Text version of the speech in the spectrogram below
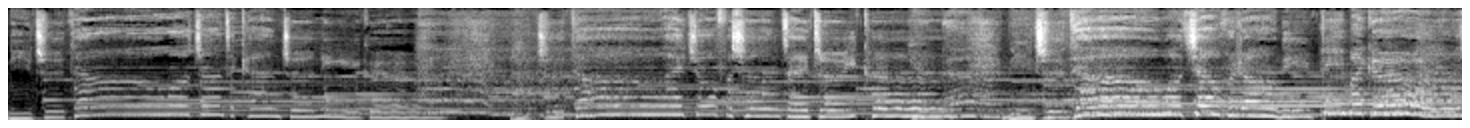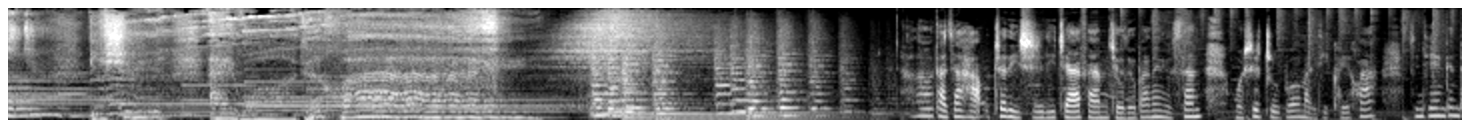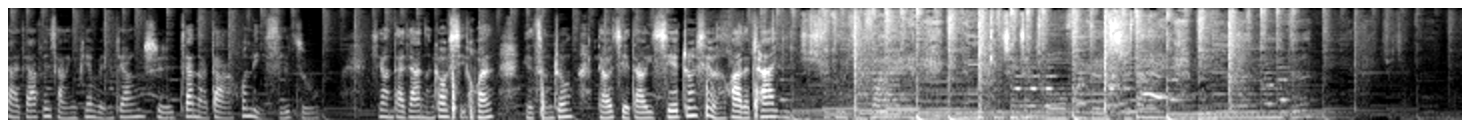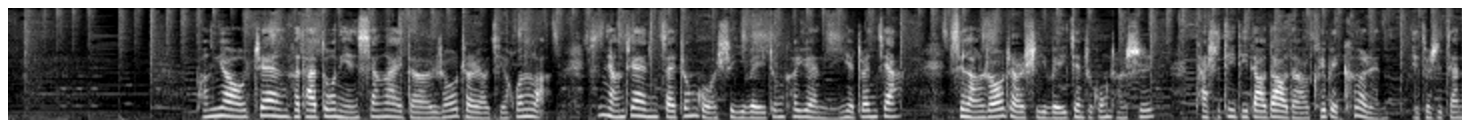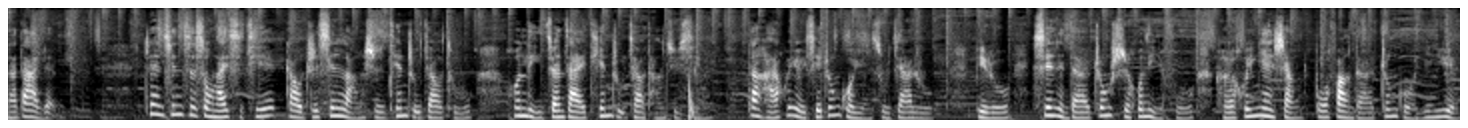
你知道我正在看着你，girl。你知道爱就发生在这一刻。你知道我将会让你 Hello，大家好，这里是荔枝 FM 九六八零六三，我是主播满地葵花。今天跟大家分享一篇文章，是加拿大婚礼习俗，希望大家能够喜欢，也从中了解到一些中西文化的差异。朋友 Jane 和他多年相爱的 Roger 要结婚了。新娘 Jane 在中国是一位中科院林业专家，新郎 Roger 是一位建筑工程师。他是地地道道的魁北克人，也就是加拿大人。Jane 亲自送来喜帖，告知新郎是天主教徒，婚礼将在天主教堂举行，但还会有一些中国元素加入，比如新人的中式婚礼服和婚宴上播放的中国音乐。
